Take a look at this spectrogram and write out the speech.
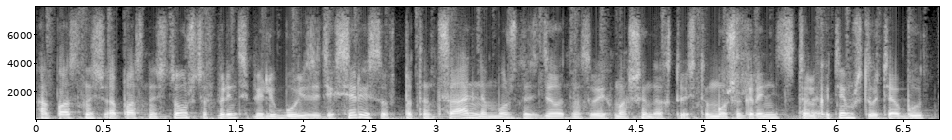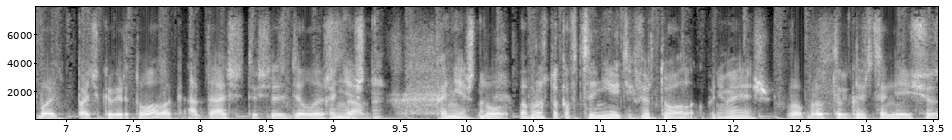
Опасность, опасность в том, что, в принципе, любой из этих сервисов потенциально можно сделать на своих машинах. То есть ты можешь ограничиться только тем, что у тебя будет пачка виртуалок, а дальше ты все сделаешь конечно, сам. Конечно, Но Вопрос только в цене этих виртуалок, понимаешь? Вопрос только есть... в цене еще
